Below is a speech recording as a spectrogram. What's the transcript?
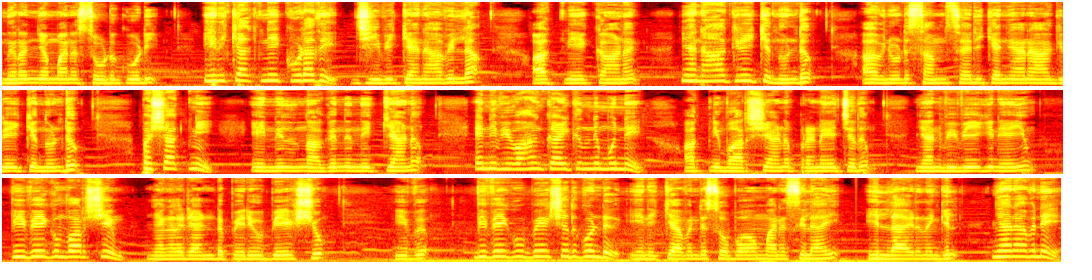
നിറഞ്ഞ മനസ്സോടുകൂടി എനിക്ക് അഗ്നിയെ കൂടാതെ ജീവിക്കാനാവില്ല. അഗ്നിയെ കാണാൻ ഞാൻ ആഗ്രഹിക്കുന്നുണ്ട്. അവനോട് സംസാരിക്കാൻ ഞാൻ ആഗ്രഹിക്കുന്നുണ്ട്. പക്ഷെ അഗ്നി എന്നിൽ നിന്ന് അകന്ന് നിൽക്കുകയാണ്. എന്നെ വിവാഹം കഴിക്കുന്നതിന് മുന്നേ അഗ്നി വർഷയാണ് പ്രണയിച്ചത്. ഞാൻ വിവേകിനെയും വിവേകും വർഷയും ഞങ്ങൾ രണ്ടുപേരും ഉപേക്ഷിച്ചു. ഇവ വിവേക് ഉപേക്ഷിച്ചത് കൊണ്ട് എനിക്ക് അവന്റെ സ്വഭാവം മനസ്സിലായി. ഇല്ലായിരുന്നെങ്കിൽ ഞാൻ അവനെ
